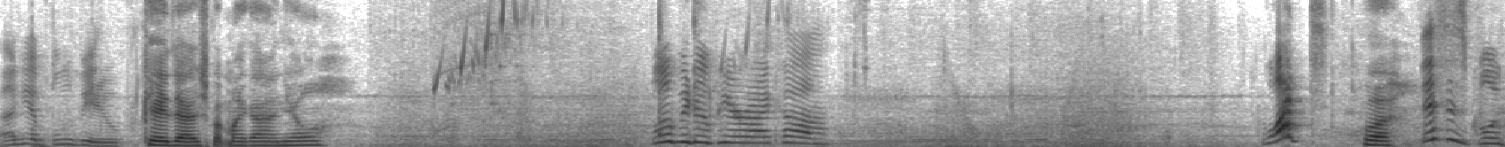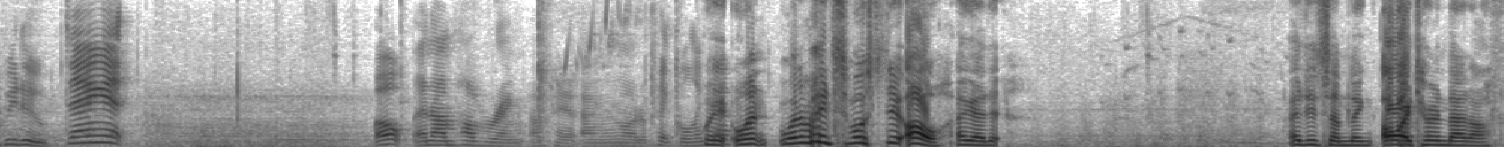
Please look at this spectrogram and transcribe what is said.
I'll get Bloopy Doop. Okay, there. I just put my guy in yellow. Bloopy Doop, here I come. What? What? This is Bloopy Doop. Dang it. Oh, and I'm hovering. Okay, I'm gonna go to Pickle Wait, what? What am I supposed to do? Oh, I got it. I did something. Oh, I turned that off.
